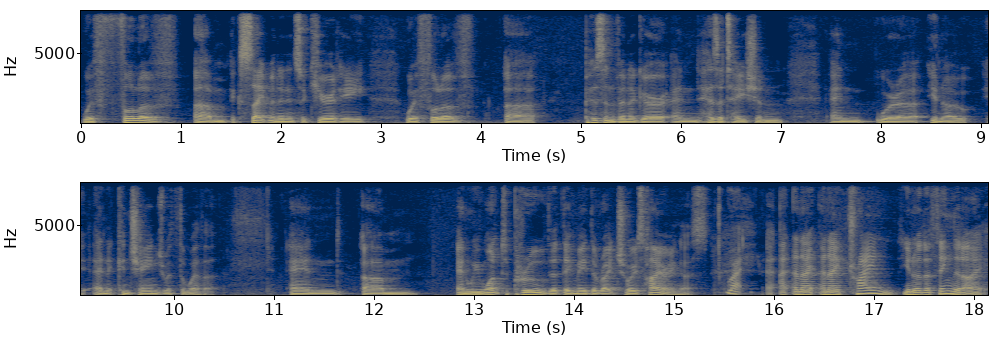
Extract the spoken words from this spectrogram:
we're full of um, excitement and insecurity. We're full of uh, piss and vinegar and hesitation, and we're, uh, you know, and it can change with the weather, and um, and we want to prove that they made the right choice hiring us. Right. And I and I try and you know the thing that I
